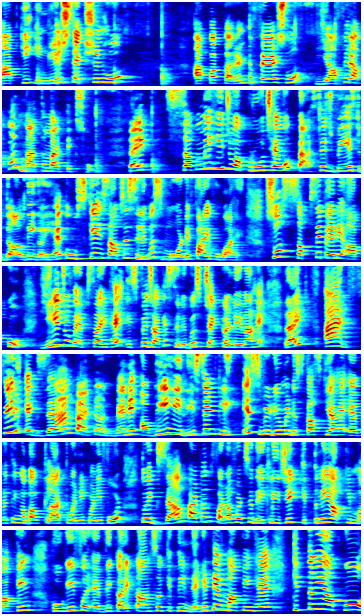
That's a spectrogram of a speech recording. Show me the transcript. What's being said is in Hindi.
आपकी इंग्लिश सेक्शन हो, आपका करंट अफेयर्स हो, या फिर आपका मैथमेटिक्स हो। राइट? सब में ही जो अप्रोच है वो पैसेज बेस्ड डाल दी गई है तो उसके हिसाब से सिलेबस मॉडिफाई हुआ है सो so, सबसे पहले आपको ये जो वेबसाइट है इस पे जाके सिलेबस चेक कर लेना है राइट? एंड फिर एग्ज़ाम पैटर्न मैंने अभी ही रिसेंटली इस वीडियो में डिस्कस किया है एवरीथिंग अबाउट क्लैट 2024 तो एग्ज़ाम पैटर्न फटाफट से देख लीजिए कितनी आपकी मार्किंग होगी फॉर एवरी करेक्ट आंसर कितनी नेगेटिव मार्किंग है कितने आपको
